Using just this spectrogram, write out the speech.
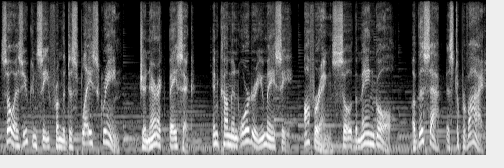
So as you can see from the display screen, generic basic income in order you may see offerings so the main goal of this app is to provide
